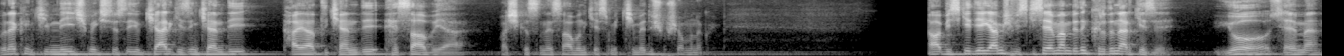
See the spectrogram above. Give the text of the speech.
Bırakın kim ne içmek istiyorsa ki herkesin kendi hayatı, kendi hesabı ya. Başkasının hesabını kesmek kime düşmüş amına koyayım. Aa viski diye gelmiş viski sevmem dedin kırdın herkesi. Yo sevmem.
